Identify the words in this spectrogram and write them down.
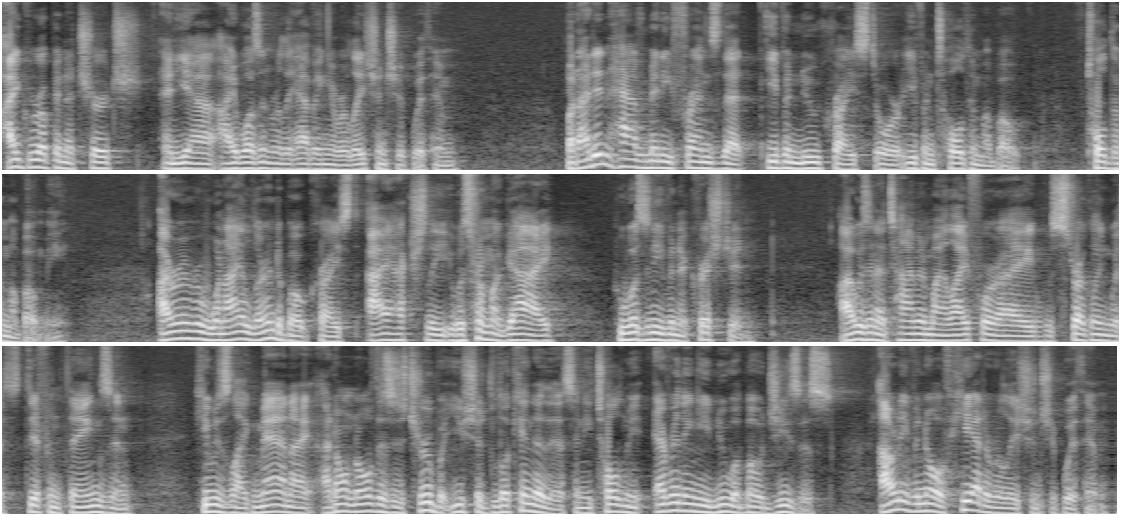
I grew up in a church, and yeah, I wasn't really having a relationship with him. But I didn't have many friends that even knew Christ or even told him about told him about me. I remember when I learned about Christ, I actually it was from a guy who wasn't even a Christian. I was in a time in my life where I was struggling with different things and he was like, Man, I, I don't know if this is true, but you should look into this. And he told me everything he knew about Jesus. I don't even know if he had a relationship with him.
